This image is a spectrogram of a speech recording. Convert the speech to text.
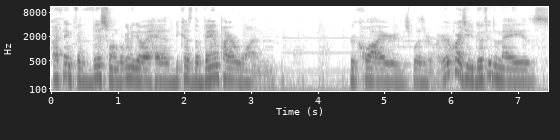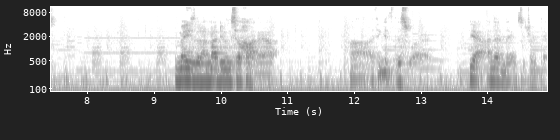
I think for this one, we're gonna go ahead because the vampire one requires what does it require? It requires you to go through the maze. The maze that I'm not doing so hot at. Uh, I think it's this way. Yeah, and then the exit's right there.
